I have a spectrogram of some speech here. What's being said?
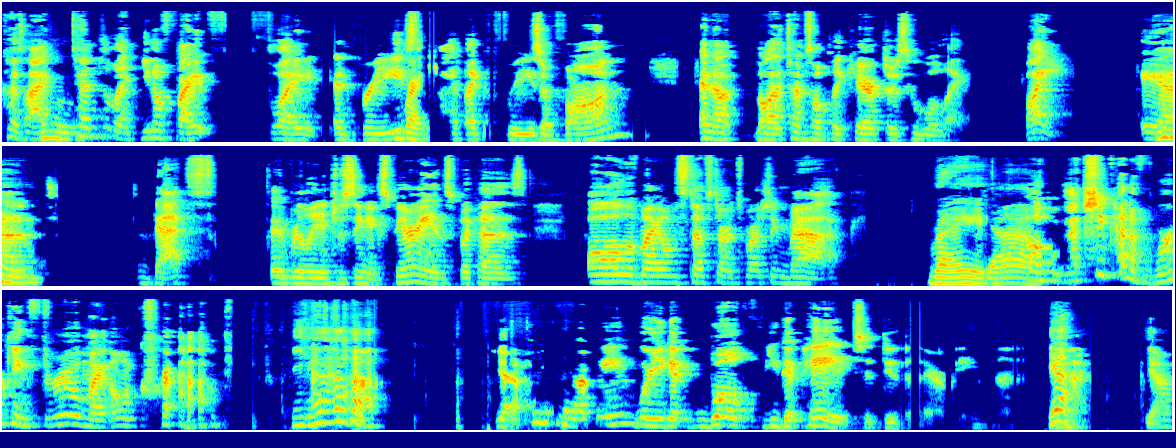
because I Mhm. tend to like you know fight, flight, and freeze. Right. I like freeze or fawn, and a lot of times I'll play characters who will like fight, and that's a really interesting experience because all of my own stuff starts rushing back. Right. Yeah. Oh, I'm actually kind of working through my own crap. Yeah. Yeah, free therapy where you get well, you get paid to do the therapy. Yeah. yeah.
